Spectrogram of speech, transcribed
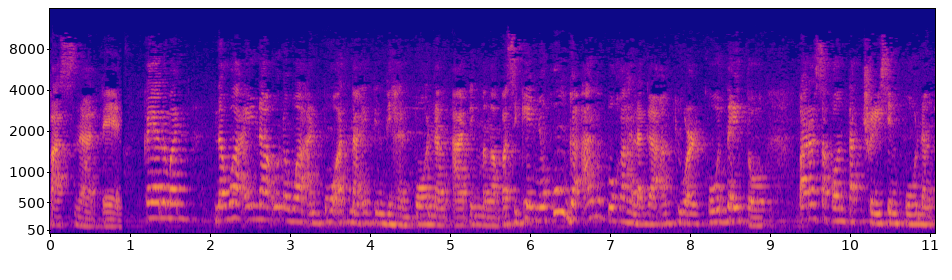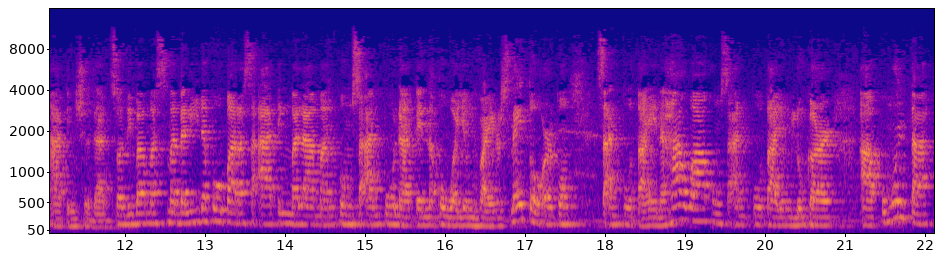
Pass natin. Kaya naman, nawa ay naunawaan po at naintindihan po ng ating mga Pasigenyo kung gaano po kahalaga ang QR code na ito para sa contact tracing po ng ating syudad. So, di ba, mas madali na po para sa ating malaman kung saan po natin nakuha yung virus na ito or kung saan po tayo nahawa, kung saan po tayong lugar ah, pumunta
